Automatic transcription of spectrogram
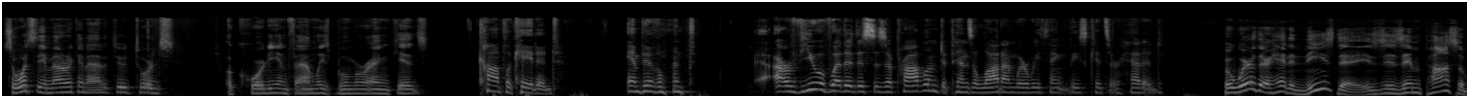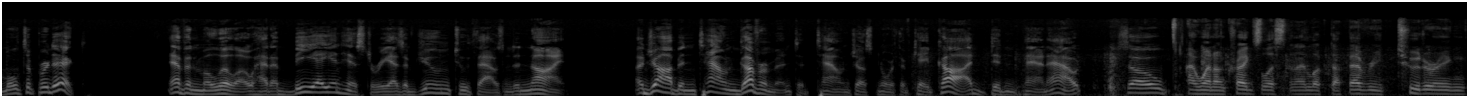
So what's the American attitude towards accordion families, boomerang kids? complicated, ambivalent. Our view of whether this is a problem depends a lot on where we think these kids are headed. But where they're headed these days is impossible to predict. Evan Melillo had a BA in history as of June 2009. A job in town government, a town just north of Cape Cod, didn't pan out, so. I went on Craigslist and I looked up every tutoring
